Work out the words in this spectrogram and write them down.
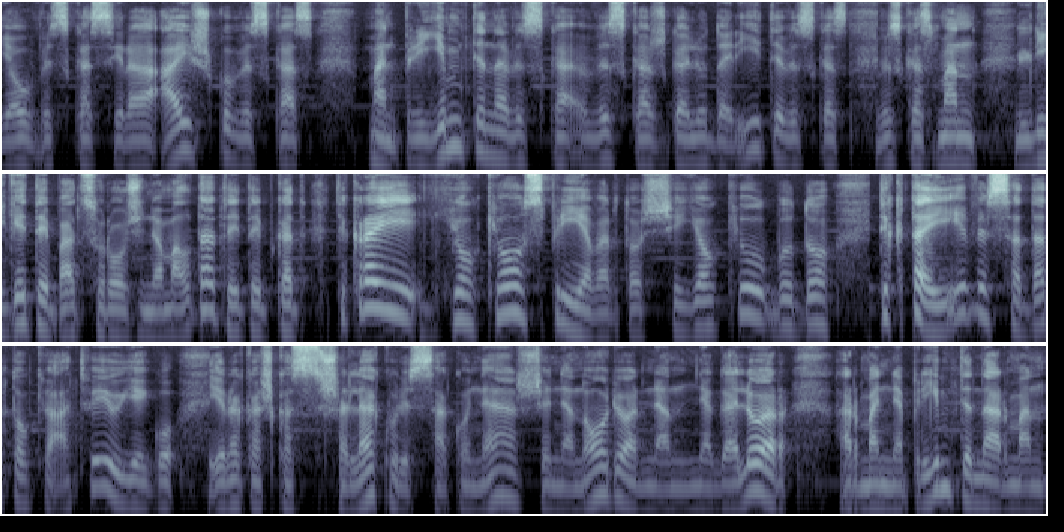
jau viskas yra aišku, viskas man priimtina, viską, viską aš galiu daryti, viskas, viskas man lygiai taip pat su rožinio malda, tai taip, kad tikrai jokios prievartos čia jokių būdų, tik tai visada tokiu atveju, jeigu yra kažkas šalia, kur kuris sako, ne, aš čia nenoriu, ar ne, negaliu, ar, ar man nepriimtina, ar man,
